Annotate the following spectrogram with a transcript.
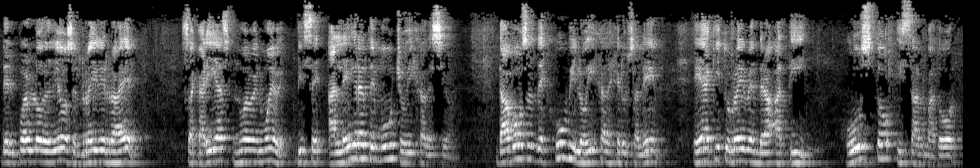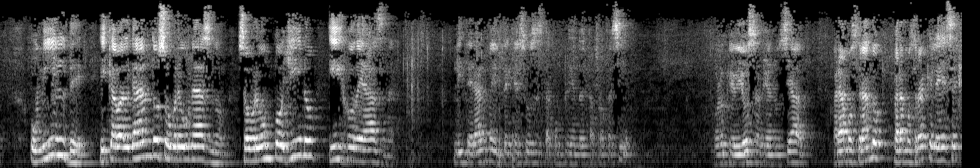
del pueblo de Dios, el rey de Israel. Zacarías 9:9 dice, Alégrate mucho, hija de Sión, da voces de júbilo, hija de Jerusalén. He aquí tu rey vendrá a ti, justo y salvador, humilde y cabalgando sobre un asno, sobre un pollino, hijo de asna literalmente Jesús está cumpliendo esta profecía, por lo que Dios había anunciado, para, mostrando, para mostrar que Él es ese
